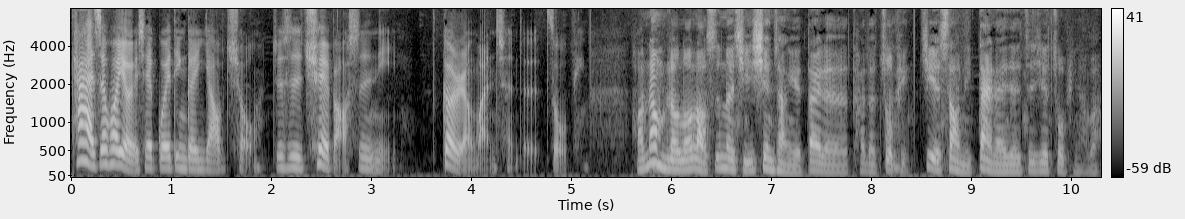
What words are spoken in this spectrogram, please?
它还是会有一些规定跟要求，就是确保是你个人完成的作品。好，那我们的罗老师呢，其实现场也带了他的作嗯品，介绍你带来的这些作品，好不好？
